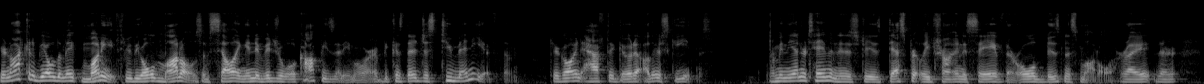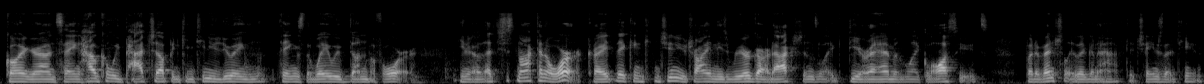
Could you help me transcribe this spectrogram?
You're not going to be able to make money through the old models of selling individual copies anymore because there are just too many of them. You're going to have to go to other schemes. I mean, the entertainment industry is desperately trying to save their old business model, right? They're going around saying, how can we patch up and continue doing things the way we've done before? You know, that's just not going to work, right? They can continue trying these rearguard actions like DRM and like lawsuits, but eventually they're going to have to change their tune.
